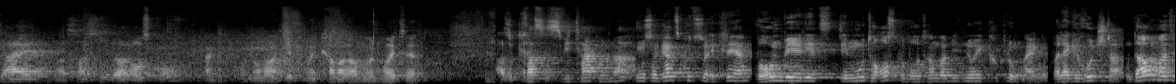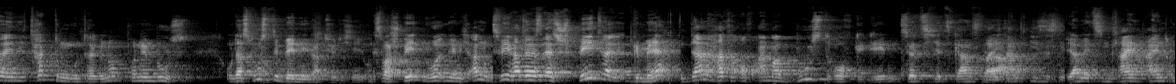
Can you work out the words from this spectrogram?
Geil, was hast du da rausgehauen? Danke. Und nochmal hier für meinen Kameramann heute. Also krass, es ist wie Tag und Nacht. Ich muss noch ganz kurz so erklären, warum wir jetzt den Motor ausgebaut haben, weil wir die neue Kupplung eingebaut Weil er gerutscht hat. Und darum hat er die Taktung runtergenommen von dem Boost. Und das wusste Benny natürlich nicht. Und es war spät wollten wir nicht an. Deswegen hat er das erst später gemerkt. Und dann hat er auf einmal Boost drauf gegeben. Das hört sich jetzt ganz leicht an, ist es nicht. Wir haben jetzt einen kleinen Eindruck,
